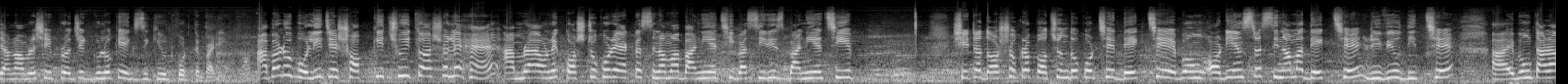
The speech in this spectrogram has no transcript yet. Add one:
যেন আমরা সেই প্রজেক্টগুলোকে এক্সিকিউট করতে পারি। আবারও বলি যে সব কিছুই তো আসলে হ্যাঁ আমরা অনেক কষ্ট করে একটা সিনেমা বানিয়েছি বা সিরিজ বানিয়েছি সেটা দর্শকরা পছন্দ করছে দেখছে এবং অডিয়েন্সরা সিনেমা দেখছে রিভিউ দিচ্ছে এবং তারা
